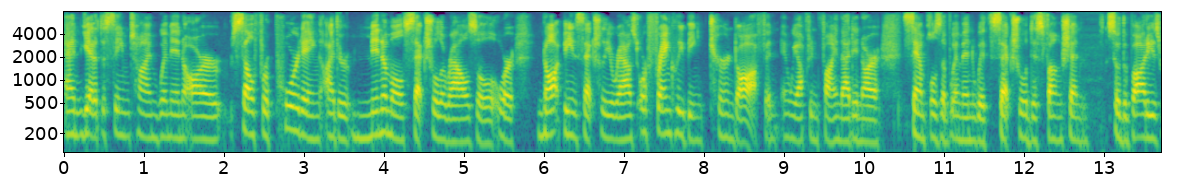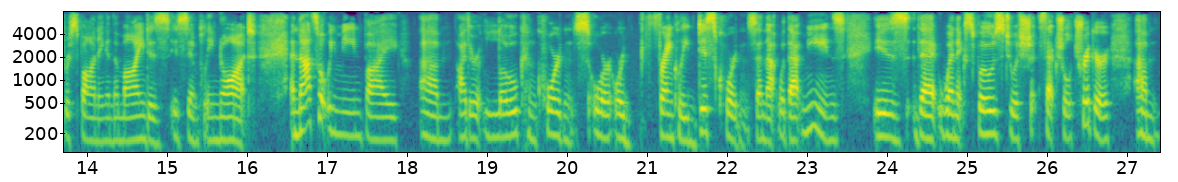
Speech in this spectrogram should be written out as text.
and yet at the same time, women are self reporting either minimal sexual arousal or not being sexually aroused, or frankly being turned off. And, and we often find that in our samples of women with sexual dysfunction. So the body is responding and the mind is is simply not. And that's what we mean by um, either low concordance or or frankly discordance. And that what that means is that when exposed to a sh- sexual trigger, um,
